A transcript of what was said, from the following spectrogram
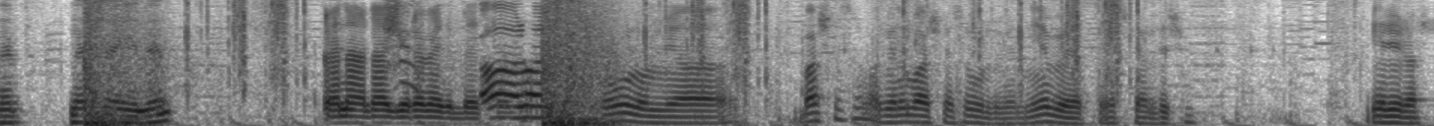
Mert nereden yedin? Ben hala göremedim. Aa lan. Oğlum ya. Başkası bak benim başkası vurdu beni. Niye böyle yaptınız kardeşim? Geliyorlar.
